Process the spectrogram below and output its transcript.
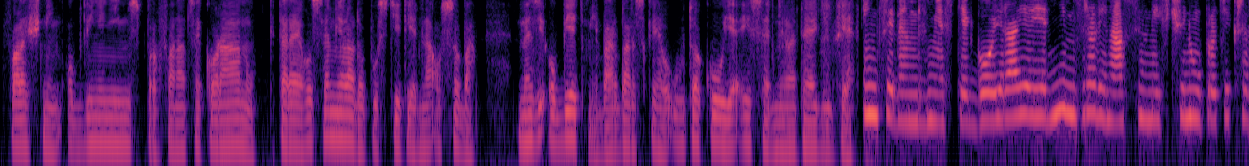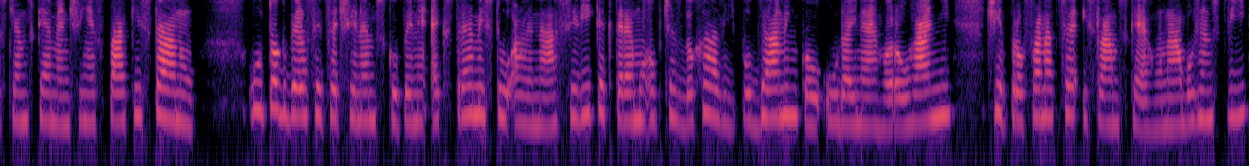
falešným obviněním z profanace Koránu, kterého se měla dopustit jedna osoba. Mezi oběťmi barbarského útoku je i sedmileté dítě. Incident v městě Gojra je jedním z řady násilných činů proti křesťanské menšině v Pákistánu. Útok byl sice činem skupiny extrémistů, ale násilí, ke kterému občas dochází pod záminkou údajného rouhání či profanace islámského náboženství,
